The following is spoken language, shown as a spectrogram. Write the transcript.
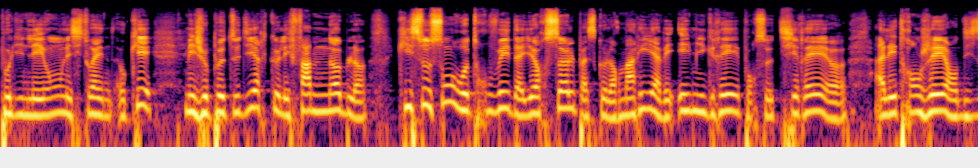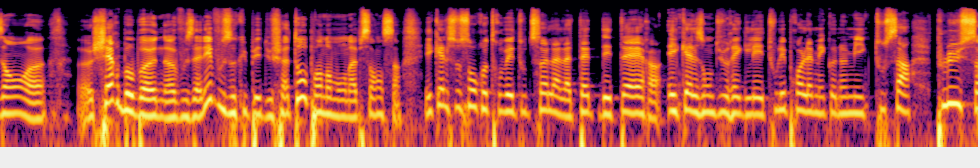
Pauline Léon, les citoyennes, ok, mais je peux te dire que les femmes nobles qui se sont retrouvées d'ailleurs seules parce que leur mari avait émigré pour se tirer euh, à l'étranger en disant euh, Chère Bobonne, vous allez vous occuper du château pendant mon absence, et qu'elles se sont retrouvées toutes seules à la tête des terres et qu'elles ont dû régler tous les problèmes économiques, tout ça, plus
